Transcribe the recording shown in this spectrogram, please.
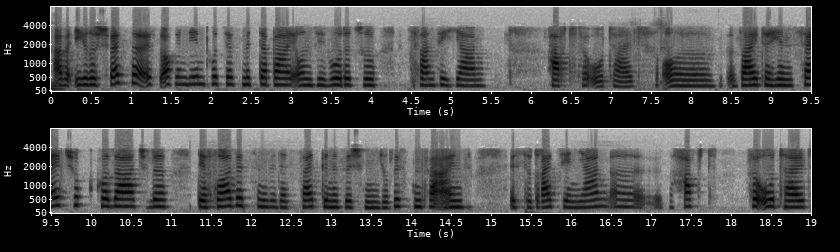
Mhm. Aber ihre Schwester ist auch in dem Prozess mit dabei und sie wurde zu 20 Jahren Haft verurteilt. Uh, weiterhin Selçuk Kosacle, der Vorsitzende des zeitgenössischen Juristenvereins, ist zu 13 Jahren äh, Haft verurteilt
